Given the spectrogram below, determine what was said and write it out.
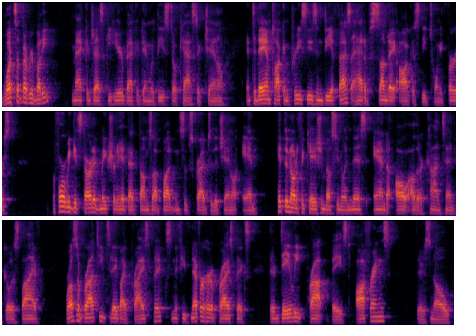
What's up, everybody? Matt Kajeski here, back again with the Stokastic channel. And today I'm talking preseason DFS ahead of Sunday, August the 21st. Before we get started, make sure to hit that thumbs up button, subscribe to the channel, and hit the notification bell so you know when this and all other content goes live. We're also brought to you today by PrizePicks. And if you've never heard of PrizePicks, they're daily prop based offerings. There's no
